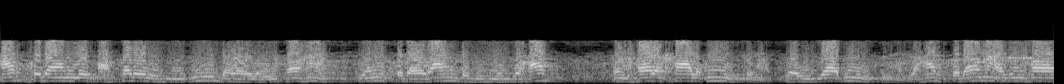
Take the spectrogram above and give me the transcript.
هر کدام یک اثر وجودی برای آنها هست یعنی خداوند بدون جهت آنها را خلق نمی کند و ایجاد نمی کند و هر کدام از آنها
